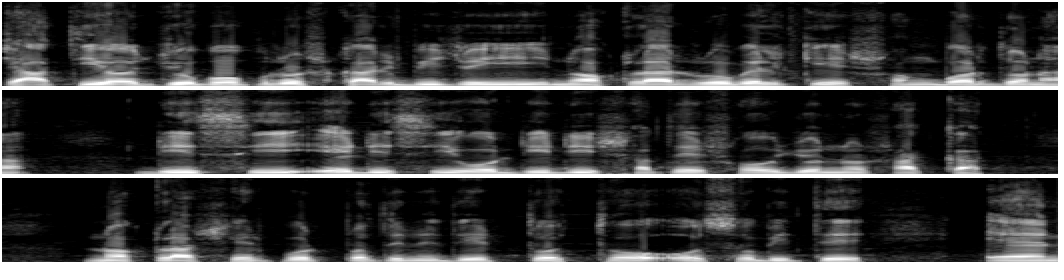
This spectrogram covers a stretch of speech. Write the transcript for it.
জাতীয় যুব পুরস্কার বিজয়ী নকলার রোবেলকে সংবর্ধনা, ডিসি, এডিসি ও ডিডির সাথে সৌজন্য সাক্ষাৎ। নকলা শেরপুর প্রতিনিধির তথ্য ও ছবিতে N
